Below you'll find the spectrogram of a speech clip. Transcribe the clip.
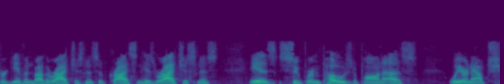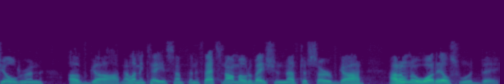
forgiven by the righteousness of Christ and His righteousness is superimposed upon us, we are now children of God. Now, let me tell you something. If that's not motivation enough to serve God, I don't know what else would be.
